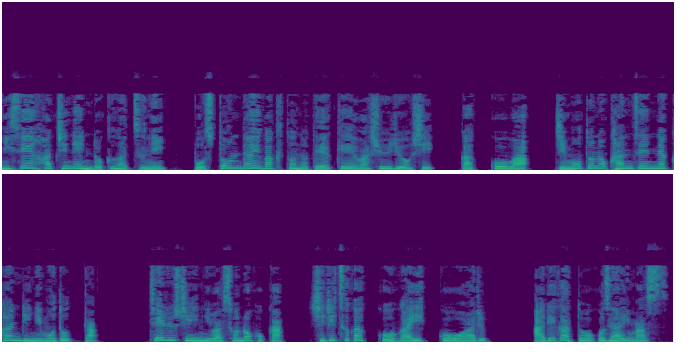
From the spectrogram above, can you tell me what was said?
2008年6月にボストン大学との提携は終了し、学校は地元の完全な管理に戻った。チェルシーにはその他、私立学校が1校ある。ありがとうございます。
